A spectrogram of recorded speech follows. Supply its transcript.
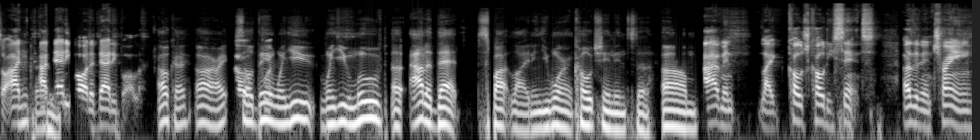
So I Okay. I daddy balled a daddy baller. Okay. All right. Oh, So then what- when you when you moved uh, out of that spotlight and you weren't coaching and stuff, um I haven't like coached Cody since. Other than train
